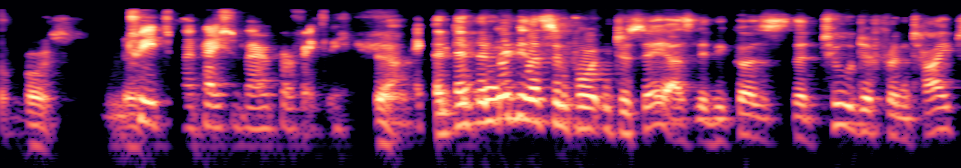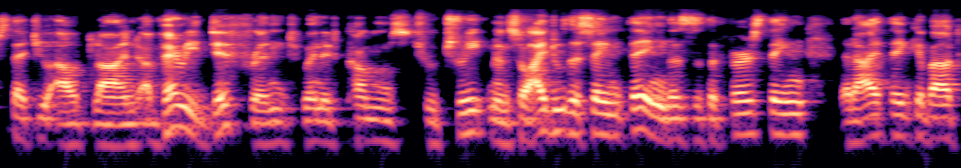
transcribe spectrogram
of course yeah. treat my patient very perfectly. Yeah, and, and, and maybe that's important to say, Asli, because the two different types that you outlined are very different when it comes to treatment. So I do the same thing. This is the first thing that I think about.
